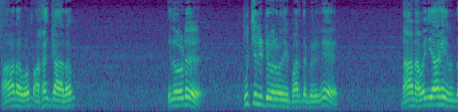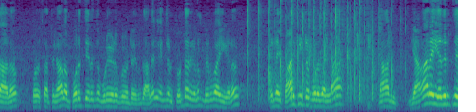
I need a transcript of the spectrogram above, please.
ஆணவம் அகங்காரம் இதோடு கூச்சலிட்டு வருவதை பார்த்த பிறகு நான் அமைதியாக இருந்தாலும் சற்று காலம் பொறுத்திருந்து முடிவெடுக்க வேண்டும் இருந்தாலும் எங்கள் தொண்டர்களும் நிர்வாகிகளும் என்னை பார்க்கின்ற பொழுதெல்லாம் நான் யாரை எதிர்த்து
